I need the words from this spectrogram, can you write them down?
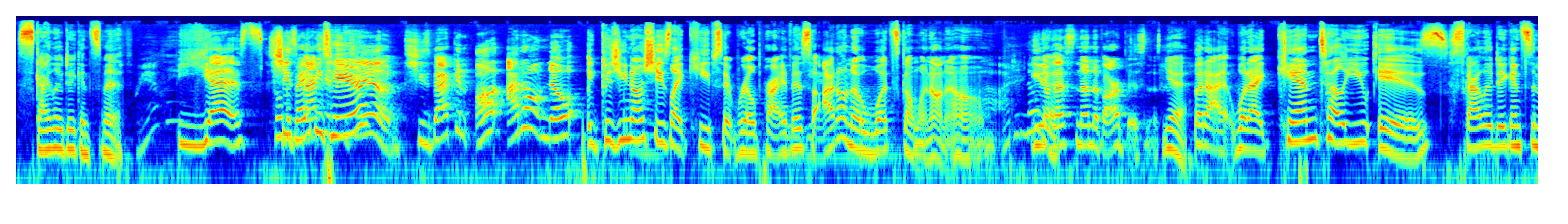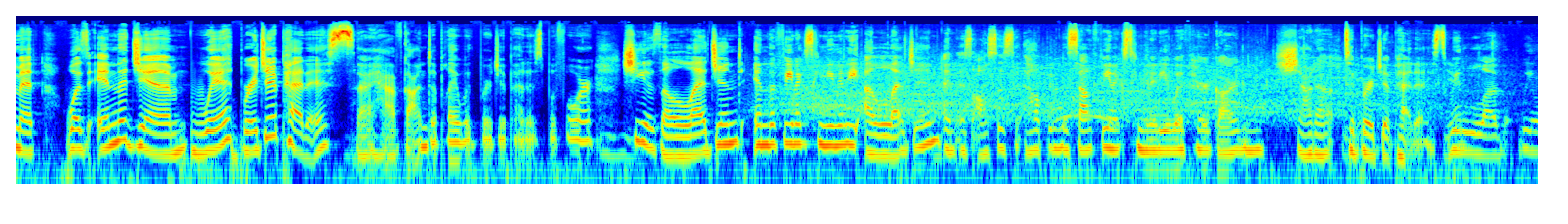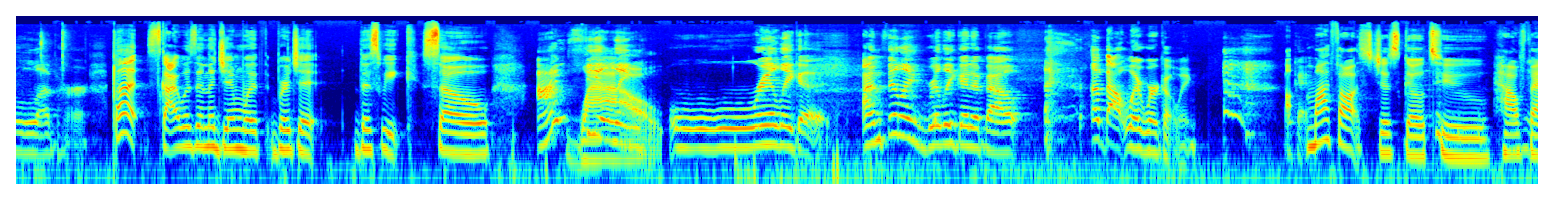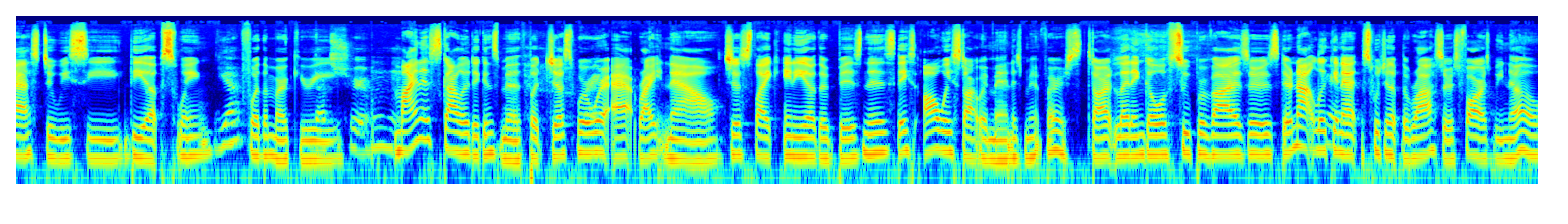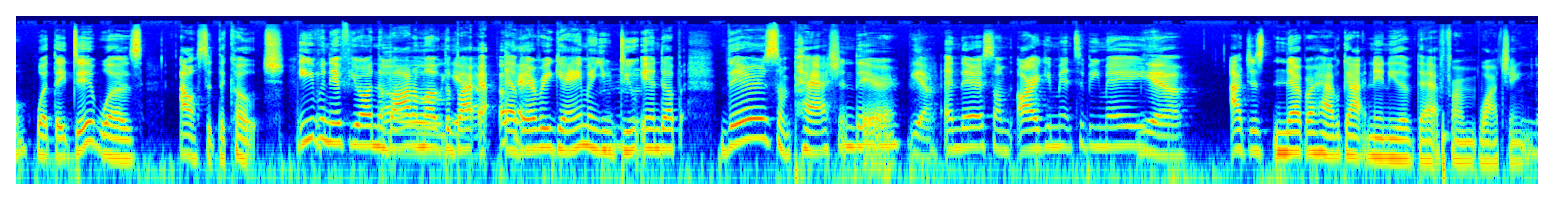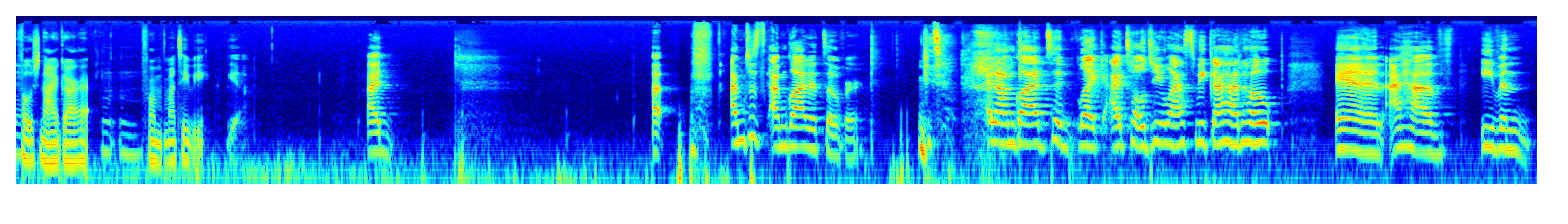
Skylar Diggins Smith. Really? Yes, So the she's back baby's in the here? gym. She's back in. All, I don't know because you know she's like keeps it real private, so I don't know what's going on at home. I didn't know You know that's none of our business. Yeah. But I what I can tell you is Skylar Diggins Smith was in the gym with Bridget Pettis. I have gotten to play with Bridget Pettis before. Mm-hmm. She is a legend in the Phoenix community, a legend, and is also helping the South Phoenix community with her garden. Shout out to Bridget Pettis. We love we love her. But Sky was in the gym with Bridget this week. So I'm Wow. feeling really good. I'm feeling really good about about where we're going. Okay. My thoughts just go to how fast do we see the upswing Mm-hmm. Yeah. for the Mercury? That's true. Mhm. Mine is Skylar Diggins Smith, but just where we're at right now, just like any other business, they always start with management first. Start letting go of supervisors. They're not looking Okay. at switching up the roster as far as we know. What they did was ousted the coach. Even if you're on the bottom Oh, of the yeah. bo- of every game and you do end up there's some passion there. Yeah. And there's some argument to be made. Yeah. I just never have gotten any of that from watching Coach Nygaard from my TV. Yeah. I I- I'm just I'm glad it's over. and I'm glad to like I told you last week I had hope and I have even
